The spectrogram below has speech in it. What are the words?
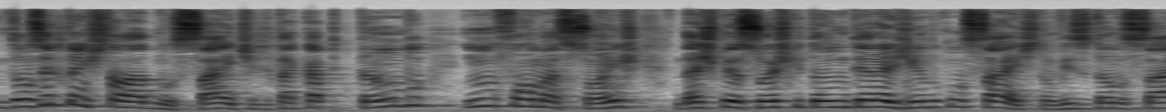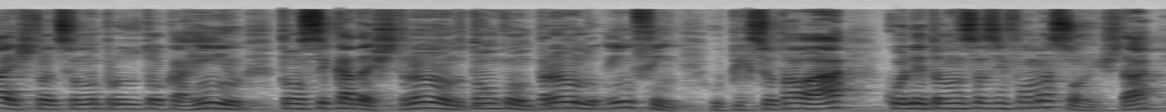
Então se ele está instalado no site, ele está captando informações das pessoas que estão interagindo com o site, estão visitando o site, estão adicionando produto ao carrinho, estão se cadastrando, estão comprando, enfim, o pixel está lá coletando essas informações, tá?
